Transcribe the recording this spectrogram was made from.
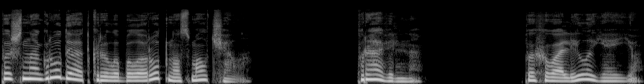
Пышногрудая открыла было рот, но смолчала. «Правильно. Похвалила я ее.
